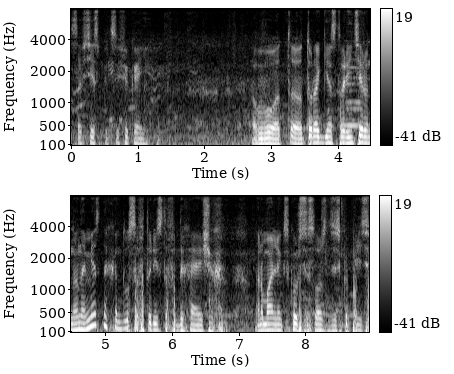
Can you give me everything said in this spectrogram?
со всей спецификой. Вот. Э, турагентство ориентировано на местных индусов, туристов, отдыхающих. Нормальные экскурсии сложно здесь купить.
